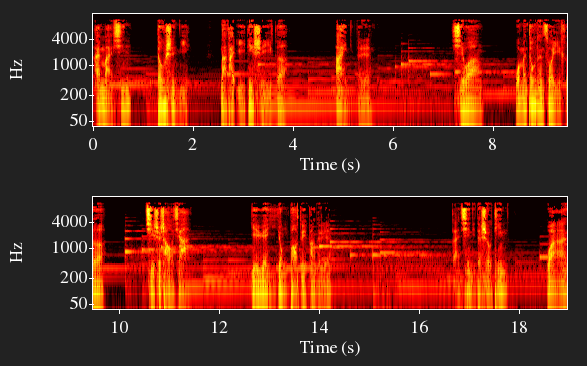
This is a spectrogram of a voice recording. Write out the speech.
还满心都是你，那他一定是一个爱你的人。希望。我们都能做一个，即使吵架，也愿意拥抱对方的人。感谢你的收听，晚安。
